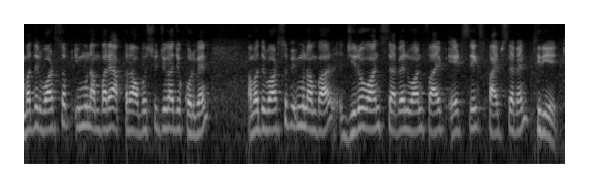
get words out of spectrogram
আমাদের হোয়াটসঅ্যাপ ইমো নাম্বারে আপনারা অবশ্যই যোগাযোগ করবেন। আমাদের WhatsApp imo number zero one seven one five eight six five seven three eight.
